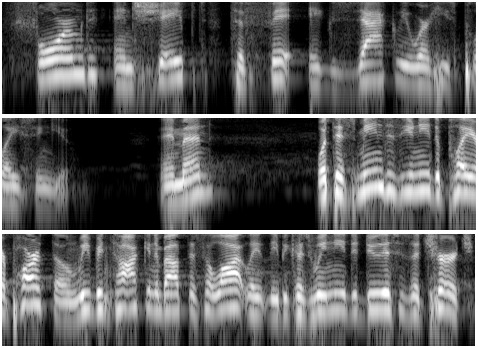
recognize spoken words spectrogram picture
formed and shaped to fit exactly where He's placing you. Amen? What this means is you need to play your part though. And we've been talking about this a lot lately because we need to do this as a church.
